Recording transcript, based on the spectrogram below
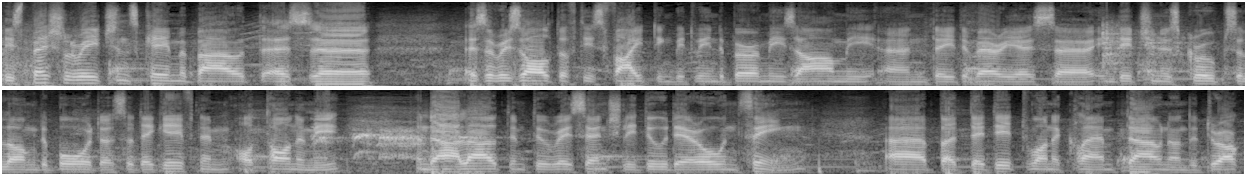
These special regions came about as a, as a result of this fighting between the Burmese army and the, the various uh, indigenous groups along the border. So they gave them autonomy and allowed them to essentially do their own thing. Uh, but they did want to clamp down on the drug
